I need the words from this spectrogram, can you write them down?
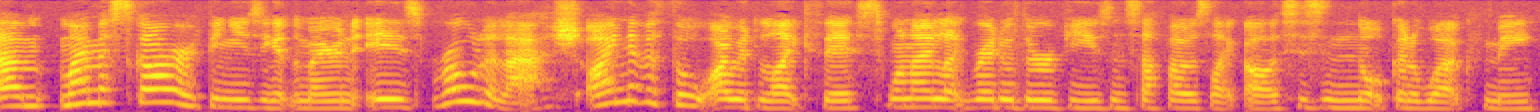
Um, my mascara I've been using at the moment is Roller Lash. I never thought I would like this. When I like read all the reviews and stuff I was like, oh this is not going to work for me.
